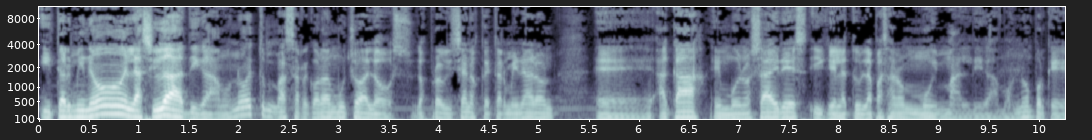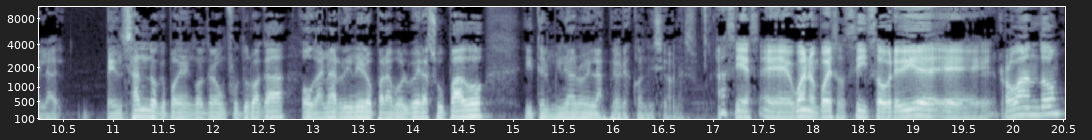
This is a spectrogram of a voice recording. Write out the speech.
y terminó en la ciudad, digamos, ¿no? Esto me hace recordar mucho a los, los provincianos que terminaron eh, acá en Buenos Aires y que la, la pasaron muy mal, digamos, ¿no? Porque la- pensando que podían encontrar un futuro acá o ganar dinero para volver a su pago y terminaron en las peores condiciones. Así es, eh, bueno, pues eso, sí, sobrevive eh, robando.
